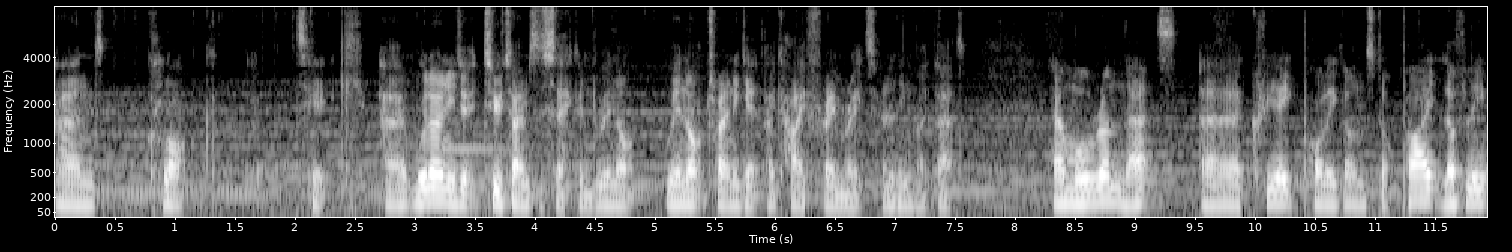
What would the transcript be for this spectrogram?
and clock tick. Uh, we'll only do it two times a second. We're not we're not trying to get like high frame rates or anything like that. And we'll run that. Uh, create polygons.py. Lovely.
